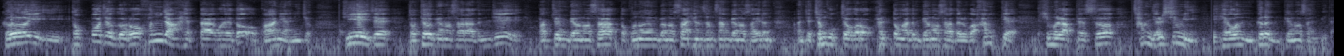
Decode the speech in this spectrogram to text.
거의 독보적으로 혼자 했다고 해도 과언이 아니죠. 뒤에 이제 도태우 변호사라든지 박주현 변호사 또 권호영 변호사 현성삼 변호사 이런 이제 전국적으로 활동하던 변호사들과 함께 힘을 합해서 참 열심히 해온 그런 변호사입니다.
